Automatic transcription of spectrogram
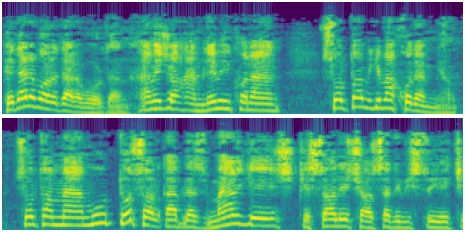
پدر ما رو در آوردن. همه جا حمله می‌کنن. سلطان میگه من خودم میام. سلطان محمود دو سال قبل از مرگش که سال 421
